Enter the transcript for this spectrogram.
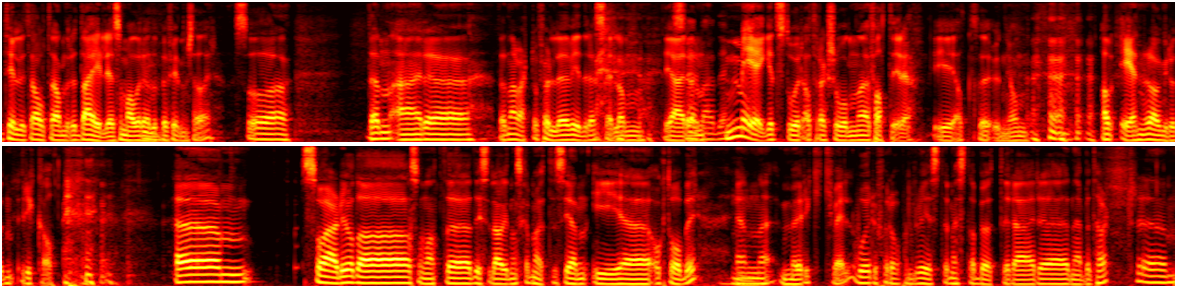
I tillegg til alt det andre deilige som allerede befinner seg der. Så den er, eh, den er verdt å følge videre, selv om de er en meget stor attraksjon eh, fattigere i at eh, Union av en eller annen grunn rykka opp. Um, så er det jo da sånn at eh, disse lagene skal møtes igjen i uh, oktober. En eh, mørk kveld hvor forhåpentligvis det meste av bøter er uh, nedbetalt. Eh,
